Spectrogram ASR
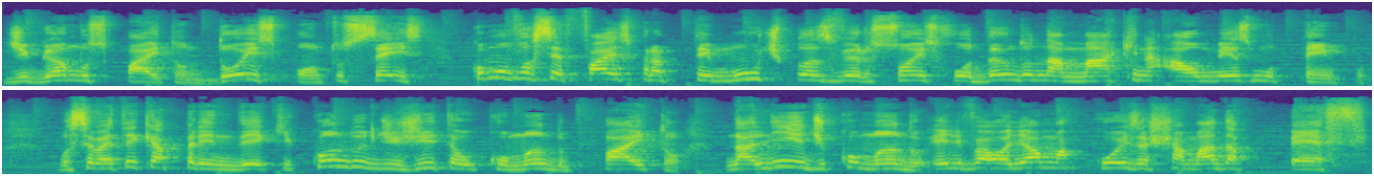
digamos, Python 2.6, como você faz para ter múltiplas versões rodando na máquina ao mesmo tempo? Você vai ter que aprender que quando digita o comando Python, na linha de comando, ele vai olhar uma coisa chamada path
